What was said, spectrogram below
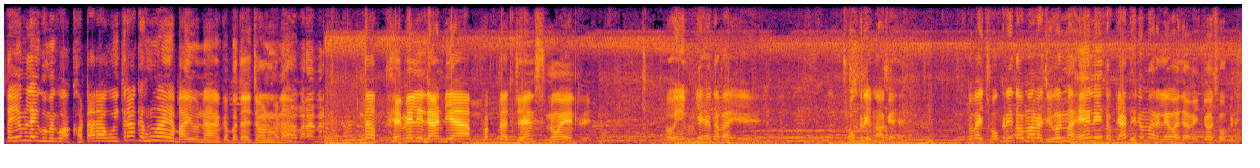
ના તો એમ લાગ્યું મેં કહું ખટારા ઉતરા કે હું અહીંયા બાયું ના કે બધા જણું ના? તો ફેમિલી દાંડિયા ફક્ત જેન્ટ્સ નો એન્ટ્રી હવે એમ કહે કે ભાઈ છોકરી માગે છે. તો ભાઈ છોકરી તો અમારા જીવનમાં હે નહીં તો ક્યાંથી અમારે લેવા જ આવે? કયો છોકરી.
